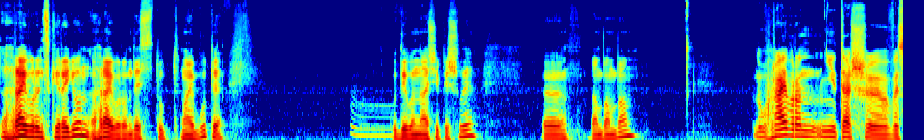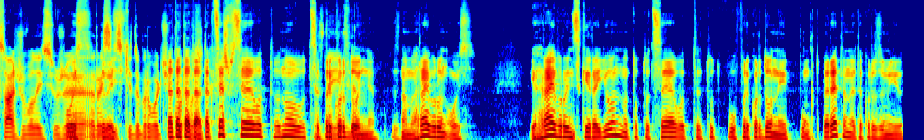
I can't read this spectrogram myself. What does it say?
Грайворонський район, Грайворон десь тут має бути. Куди вони наші пішли? Е, Бам-бам-бам. Ну, в Грайвороні теж е, висаджувались уже Ось, дивись. російські добровольчі Та-та-та-та. Так це ж все, от воно це Здається. прикордоння з нами. Грайворон ось. І Грайворонський район, ну тобто, це от тут був прикордонний пункт перетину, я так розумію,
